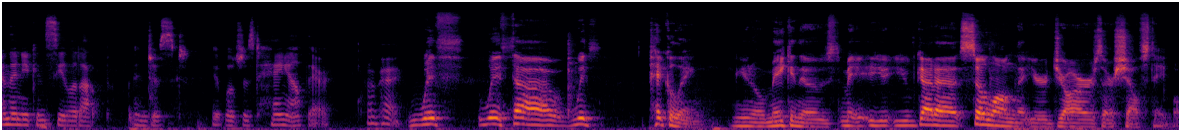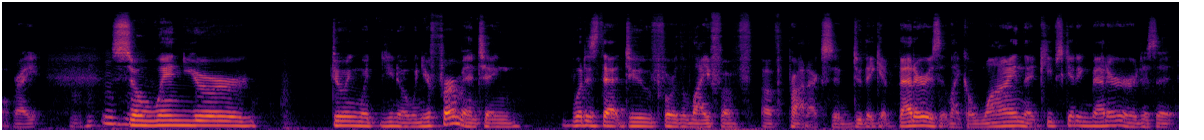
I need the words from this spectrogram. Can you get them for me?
and then you can seal it up and just it will just hang out there Okay. with with uh with pickling you know making those you, you've got a so long that your jars are shelf stable right Mhm. so when you're doing what you know when you're fermenting what does that do for the life of of products and do they get better is it like a wine that keeps getting better or does it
